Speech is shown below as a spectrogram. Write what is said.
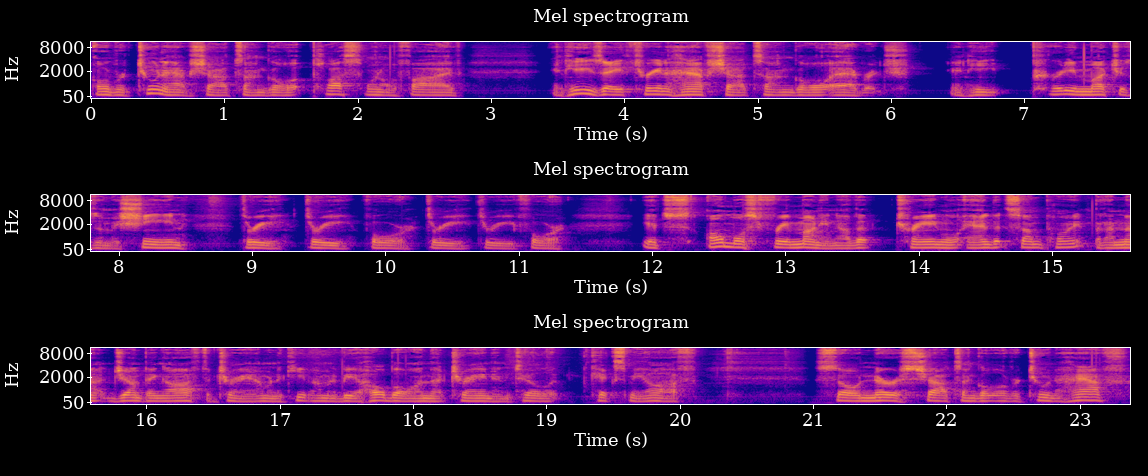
over two and a half shots on goal at plus 105, and he's a three and a half shots on goal average, and he pretty much is a machine. Three, three, four, three, three, four. It's almost free money. Now that train will end at some point, but I'm not jumping off the train. I'm going to keep. I'm to be a hobo on that train until it kicks me off. So Nurse shots on goal over two and a half.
